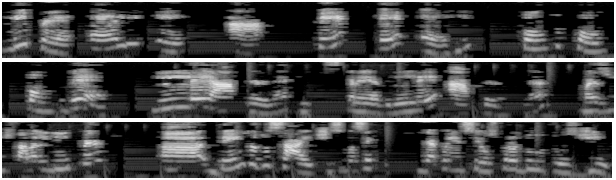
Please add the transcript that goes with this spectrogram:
liper é L-E-A-P-E-R.com.br. Leaper, né? Que escreve Leaper, né? Mas a gente fala Liper. Ah, dentro do site, se você quiser conhecer os produtos de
